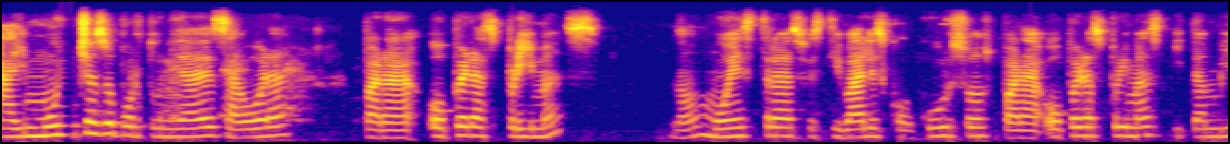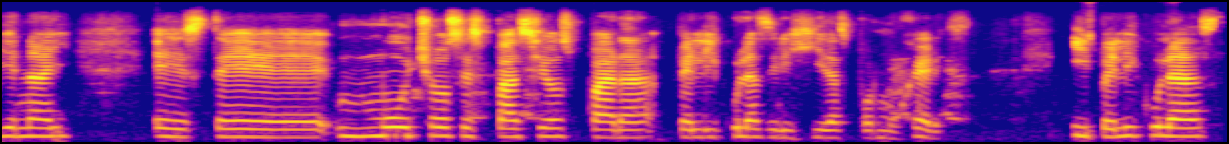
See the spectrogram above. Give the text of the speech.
hay muchas oportunidades ahora para óperas primas, ¿no? Muestras, festivales, concursos para óperas primas y también hay este, muchos espacios para películas dirigidas por mujeres y películas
